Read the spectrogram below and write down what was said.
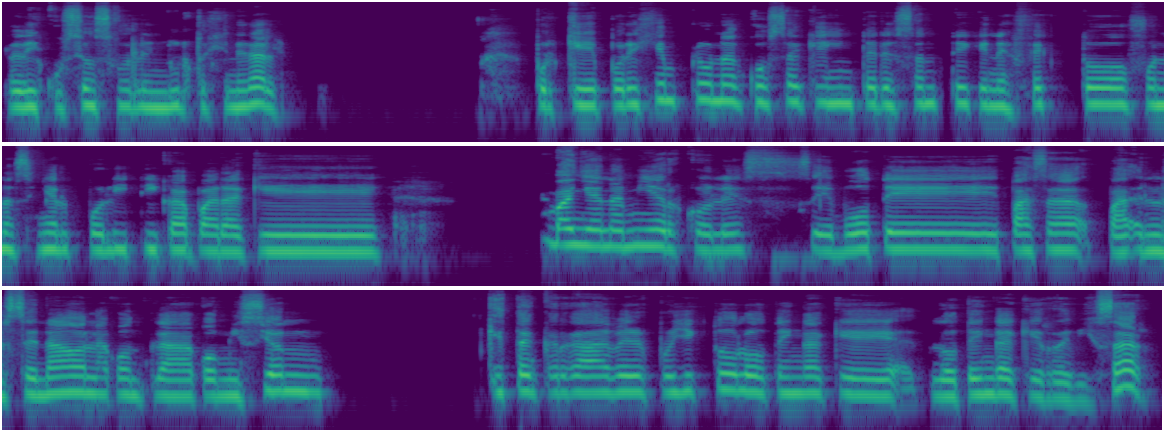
la discusión sobre el indulto general Porque, por ejemplo, una cosa que es interesante, que en efecto fue una señal política para que mañana miércoles se vote, pasa en el Senado la, la comisión que está encargada de ver el proyecto lo tenga que, lo tenga que revisar.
